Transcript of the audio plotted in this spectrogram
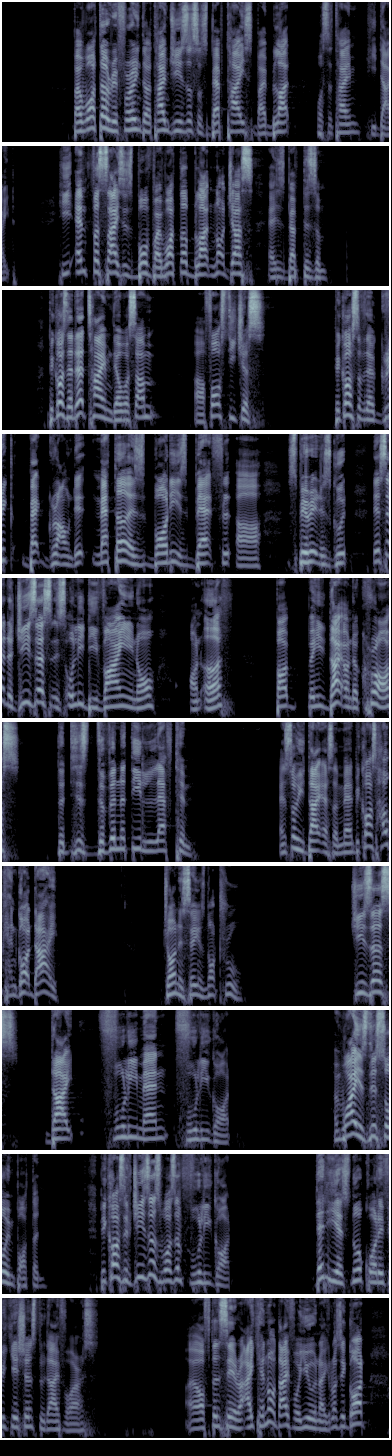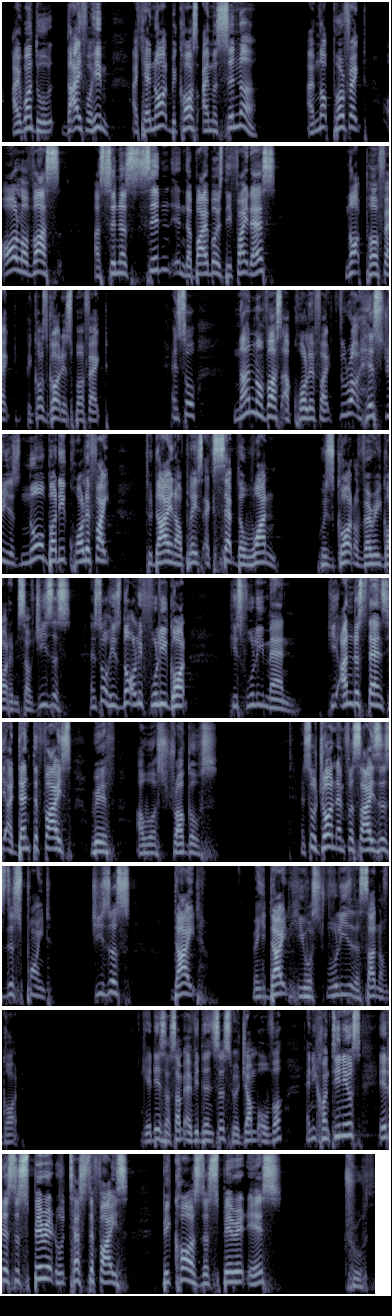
By water, referring to the time Jesus was baptized, by blood was the time he died. He emphasizes both by water, blood, not just at his baptism. Because at that time, there were some uh, false teachers. Because of their Greek background, it, matter is body is bad, uh, spirit is good. They said that Jesus is only divine, you know, on earth. But when he died on the cross, the, his divinity left him. And so he died as a man. Because how can God die? John is saying it's not true. Jesus died fully man, fully God. And why is this so important? Because if Jesus wasn't fully God, then he has no qualifications to die for us. I often say, right, I cannot die for you. And I cannot say, God, I want to die for him. I cannot because I'm a sinner. I'm not perfect. All of us are sinners. Sin in the Bible is defined as not perfect because God is perfect. And so none of us are qualified. Throughout history, there's nobody qualified to die in our place except the one who is God or very God himself, Jesus. And so he's not only fully God, he's fully man. He understands, he identifies with our struggles. And so John emphasizes this point. Jesus died. When he died, he was fully the Son of God. Okay, these are some evidences we'll jump over. And he continues, it is the Spirit who testifies because the Spirit is truth.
